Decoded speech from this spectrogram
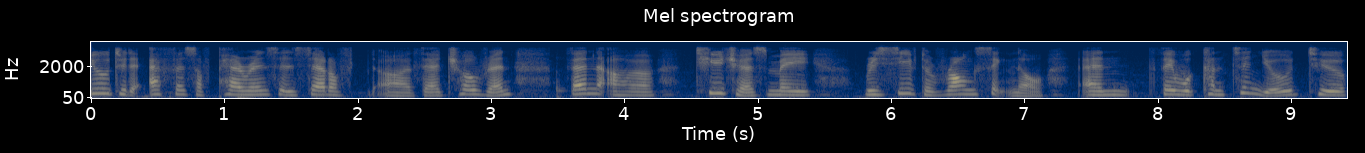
due to the efforts of parents instead of uh, their children, then uh, teachers may receive the wrong signal and they will continue to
